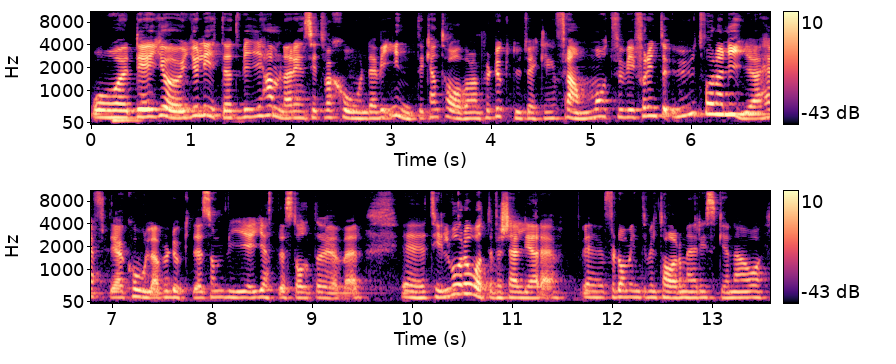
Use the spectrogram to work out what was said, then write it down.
Och det gör ju lite att vi hamnar i en situation där vi inte kan ta vår produktutveckling framåt för vi får inte ut våra nya häftiga coola produkter som vi är jättestolta över eh, till våra återförsäljare eh, för de inte vill ta de här riskerna. Och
